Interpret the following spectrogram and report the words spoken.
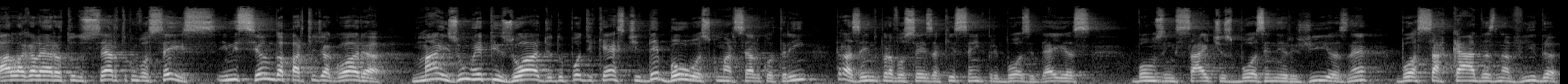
Fala galera, tudo certo com vocês? Iniciando a partir de agora mais um episódio do podcast De Boas com Marcelo Cotrim, trazendo para vocês aqui sempre boas ideias, bons insights, boas energias, né? Boas sacadas na vida,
